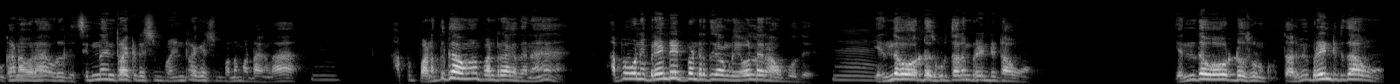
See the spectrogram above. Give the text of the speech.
கணவரா? அவருக்கு சின்ன இன்ட்ராக்டேஷன் இன்ட்ராகேஷன் பண்ண மாட்டாங்களா. அப்போ பணத்துக்கு அவங்க பண்ணுறாங்க தானே? அப்போ உன்னை பிரெயின் டேட் பண்ணுறதுக்கு அவங்க எவ்வளோ நேரம் ஆக போகுது. எந்த ஓவர் டோஸ் கொடுத்தாலும் பிரெயின் டெட் ஆகும். எந்த ஓவர் டோஸ் ஒன்று கொடுத்தாலுமே பிரெயின் டெட் தான் ஆகும்.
